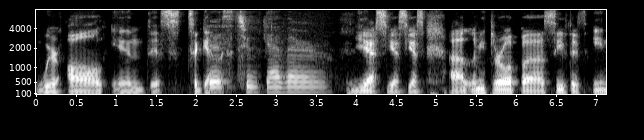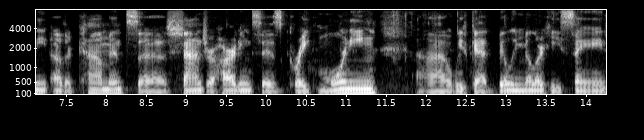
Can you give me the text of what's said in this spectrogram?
we're all in this together. This together. Yes, yes, yes. Uh, let me throw up, uh, see if there's any other comments. Uh, Chandra Harding says, Great morning. Uh, we've got Billy Miller. He's saying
